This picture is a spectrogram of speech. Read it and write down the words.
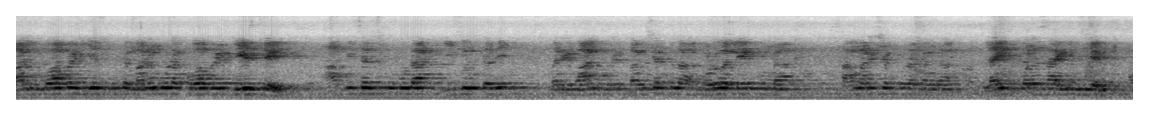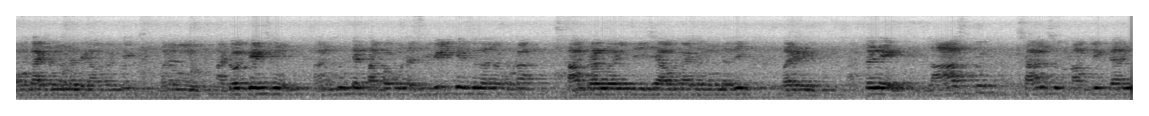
వాళ్ళు కోఆపరేట్ చేసుకుంటే మనం కూడా కోఆపరేట్ చేస్తే ఆఫీసర్స్కి కూడా ఈజీ ఉంటుంది. మరి వాళ్ళు భవిష్యత్తులో గొడవ లేకుండా సామరస్యపూర్వకంగా లైఫ్ కొనసాగించే అవకాశం ఉన్నది కాబట్టి మనం అడ్వకేట్స్ అనుకుంటే తప్పకుండా సివిల్ కేసులలో కూడా కాంప్రమైజ్ చేసే అవకాశం ఉన్నది. మరి అట్లనే లాస్ట్ ఛాన్స్ పబ్లిక్ కానీ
